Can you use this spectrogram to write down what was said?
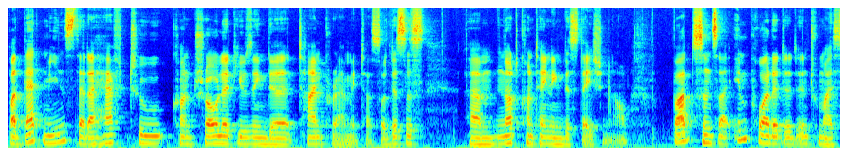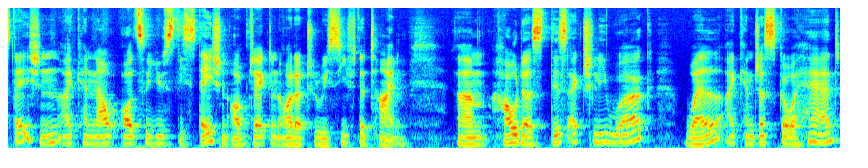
But that means that I have to control it using the time parameter. So this is um, not containing the station now. But since I imported it into my station, I can now also use the station object in order to receive the time. Um, how does this actually work? Well, I can just go ahead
